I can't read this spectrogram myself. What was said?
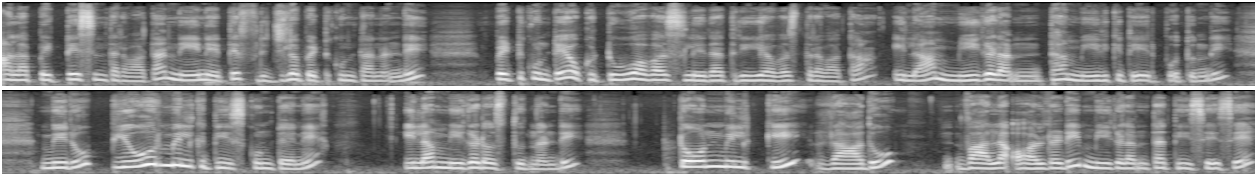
అలా పెట్టేసిన తర్వాత నేనైతే ఫ్రిడ్జ్లో పెట్టుకుంటానండి. పెట్టుకుంటే ఒక టూ అవర్స్ లేదా త్రీ అవర్స్ తర్వాత ఇలా మీగడంతా మీదికి తేరిపోతుంది. మీరు ప్యూర్ మిల్క్ తీసుకుంటేనే ఇలా మీగడ వస్తుందండి టోన్ మిల్క్కి రాదు. వాళ్ళ ఆల్రెడీ మీగడంతా తీసేసే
